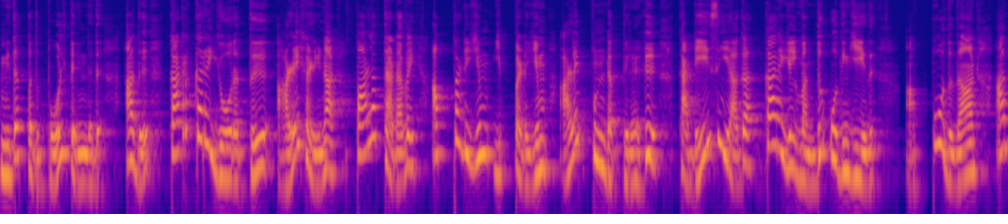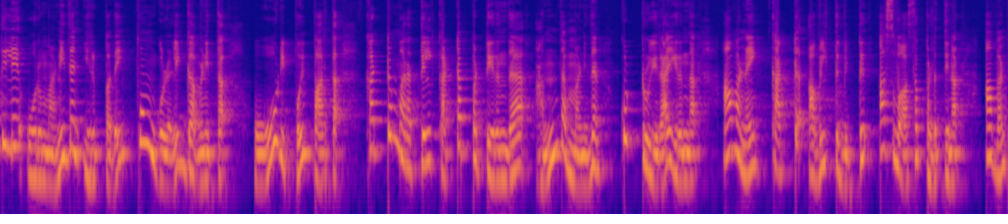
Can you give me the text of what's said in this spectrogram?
மிதப்பது போல் தெரிந்தது. அது கடற்கரையோரத்து அலைகளினால் பல தடவை அப்படியும் இப்படியும் அலைப்புண்ட பிறகு கடைசியாக கரையில் வந்து ஒதுங்கியது. அப்போதுதான் அதிலே ஒரு மனிதன் இருப்பதை பூங்குழலி கவனித்தார் ஓடிப்போய் பார்த்தார் கட்டுமரத்தில் கட்டப்பட்டிருந்த அந்த மனிதன் குற்றுயிராய் இருந்தான். அவனை கட்டு அவிழ்த்துவிட்டு அசுவாசப்படுத்தினான். அவன்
